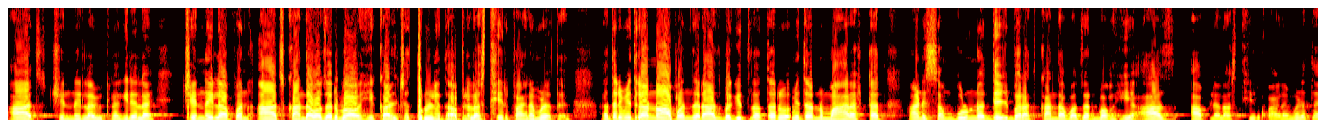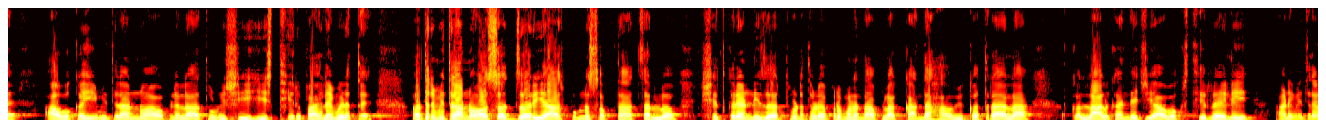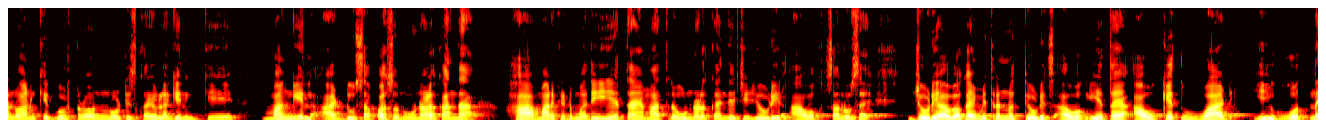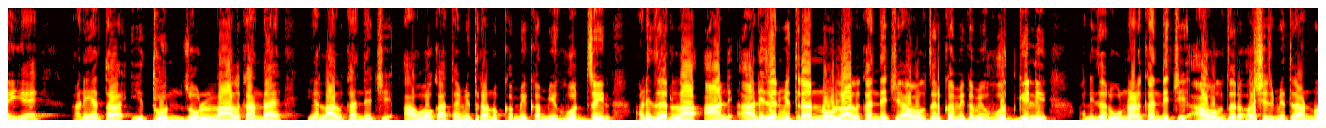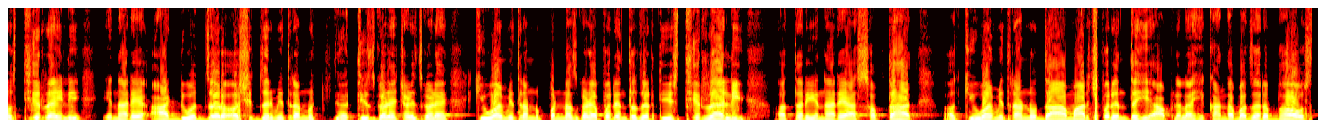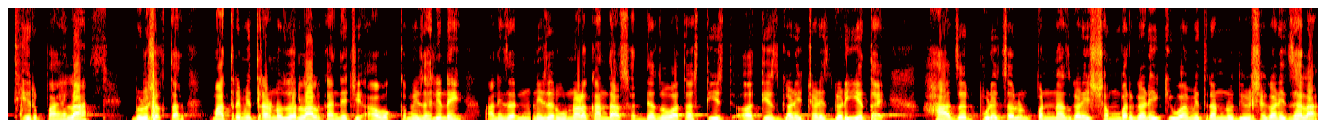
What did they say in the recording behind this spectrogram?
आज चेन्नईला विकला गेलेला आहे. चेन्नईला पण आज कांदा बाजार भाव हे कालच्या तुलनेत आपल्याला स्थिर पाहायला मिळत आहे तर मित्रांनो आपण जर आज बघितलं तर मित्रांनो महाराष्ट्रात आणि संपूर्ण देशभरात कांदा बाजार भाव हे आज आपल्याला स्थिर पाहायला मिळत आहे. आवकही मित्रांनो आपल्याला थोडीशी ही स्थिर पाहायला मिळत आहे. तर मित्रांनो असंच जर या पूर्ण सप्ताहात चाललं शेतकऱ्यांनी जर थोड्या थोड्या प्रमाणात आपला कांदा हा विकत राहिला लाल कांद्याची आवक स्थिर राहिली आणि मित्रांनो आणखी गोष्ट नोटीस करावी लागेल की मागील आठ दिवसापासून उन्हाळ कांदा हा मार्केटमध्ये येत आहे. मात्र उन्हाळ कांद्याची जेवढी आवक चालूच आहे जेवढी आवक आहे मित्रांनो तेवढीच आवक येत आहे. आवकेत वाढ ही होत नाही आहे आणि आता इथून जो लाल कांदा आहे या लाल कांद्याची आवक आता मित्रांनो कमी कमी होत जाईल. आणि जर ला आणि आणि जर मित्रांनो लाल कांद्याची आवक जर कमी कमी होत गेली आणि जर उन्हाळ कांद्याची आवक जर अशीच मित्रांनो स्थिर राहिली येणारे आठ दिवस जर अशीच जर मित्रांनो तीस गड्या चाळीस गड्या किंवा मित्रांनो पन्नास गड्यापर्यंत जर ती स्थिर राहिली तर येणाऱ्या सप्ताहात किंवा मित्रांनो दहा मार्चपर्यंतही आपल्याला हे कांदा बाजार भाव स्थिर पाहायला मिळू शकतात. मात्र मित्रांनो जर लाल कांद्याची आवक कमी झाली नाही आणि जर आणि जर उन्हाळा कांदा सध्या जो आता तीस तीस गाडी चाळीस गाडी येत आहे हा जर पुढे चालून पन्नास गाडी शंभर गाडी किंवा मित्रांनो दीडशे गाडी झाला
